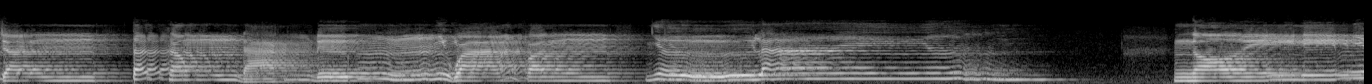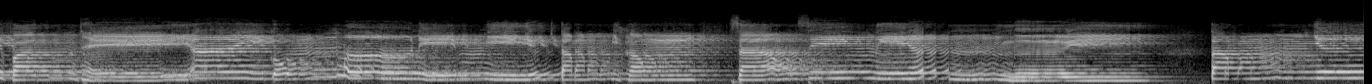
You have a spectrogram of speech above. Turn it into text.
trần, tất không đạt được ngồi niệm phật thì ai cũng mơ niệm nhất tâm không. Sao xiên hết người? Tâm như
